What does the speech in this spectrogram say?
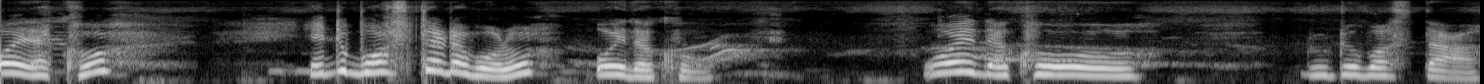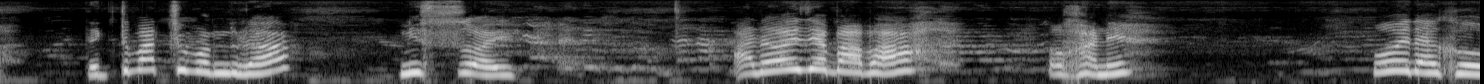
ওই দেখো, একটু বস্তাটা বড়। ওই দেখো ওই দেখো, দুটো বস্তা। দেখতে পাচ্ছ বন্ধুরা? নিশ্চয় আর ওই যে বাবা, ওখানে। ওই দেখো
